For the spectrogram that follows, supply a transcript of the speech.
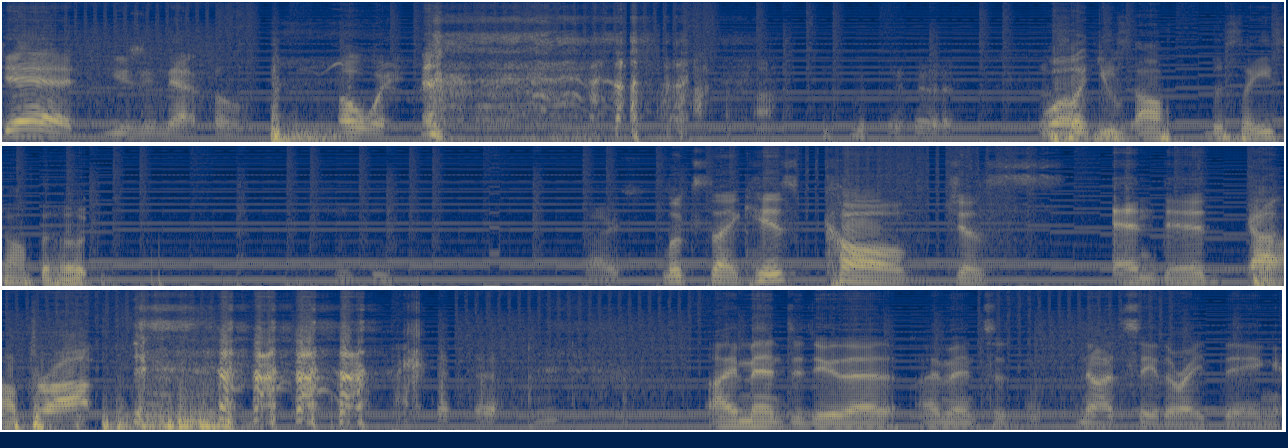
dead using that phone. Oh wait. looks Well, like you- he's off. Looks like he's off the hook. nice. Looks like his call just ended. Got dropped. I meant to do that. I meant to not say the right thing,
